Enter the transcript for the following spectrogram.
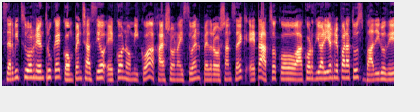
Zerbitzu horren truke konpentsazio ekonomikoa jaso nahi zuen Pedro Sanzek eta atzoko akordioari erreparatuz badirudi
